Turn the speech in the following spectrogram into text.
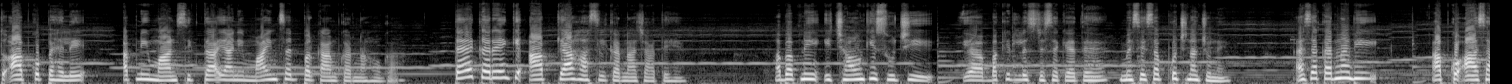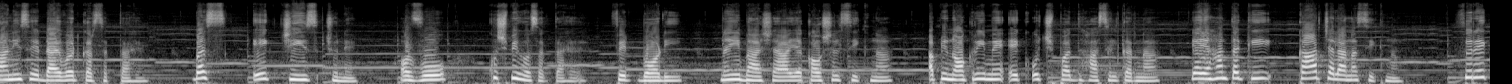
तो आपको पहले अपनी मानसिकता यानी माइंडसेट पर काम करना होगा। तय करें कि आप क्या हासिल करना चाहते हैं। अब अपनी इच्छाओं की सूची या बकेट लिस्ट जिसे कहते हैं, में से सब कुछ ना चुनें। ऐसा करना भी आपको आसानी से डाइवर्ट कर सकता है। बस एक चीज़ चुनें, और वो कुछ भी हो सकता है। फिट बॉडी नई भाषा या कौशल सीखना, अपनी नौकरी में एक उच्च पद हासिल करना या यहाँ तक कि कार चलाना सीखना। फिर एक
